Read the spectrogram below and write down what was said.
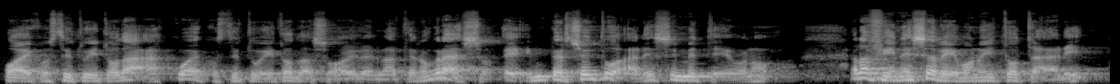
poi è costituito da acqua, è costituito da soli del latte non grasso e in percentuali si mettevano, alla fine si avevano i totali.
